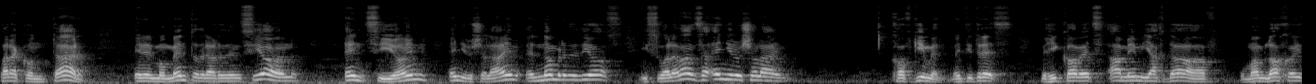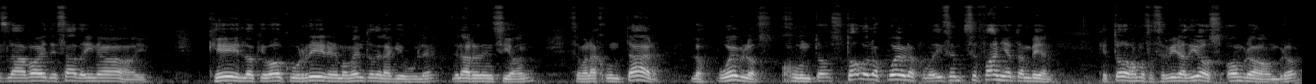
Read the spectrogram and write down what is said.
Para contar en el momento de la redención en Zion, en Jerusalén, el nombre de Dios y su alabanza en Jerusalén. Chof Gimel 23. ¿Qué es lo que va a ocurrir en el momento de la Geule, de la redención? Se van a juntar los pueblos juntos, todos los pueblos, como dicen Cefania también, que todos vamos a servir a Dios hombro a hombro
